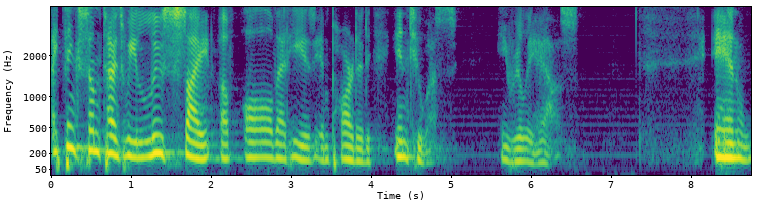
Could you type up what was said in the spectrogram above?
I think sometimes we lose sight of all that He has imparted into us. He really has. And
